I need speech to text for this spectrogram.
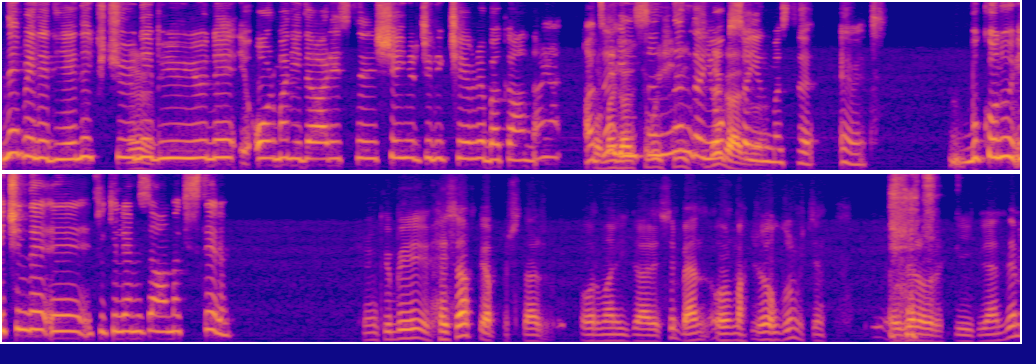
ne belediye, ne küçüğü, evet. ne büyüğü, ne orman idaresi, şehircilik, çevre bakanlığı yani ada insanının da yok galiba. sayılması. Evet. Bu konu içinde e, fikirlerinizi almak isterim. Çünkü bir hesap yapmışlar orman idaresi. Ben ormancı olduğum için özel olarak ilgilendim.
